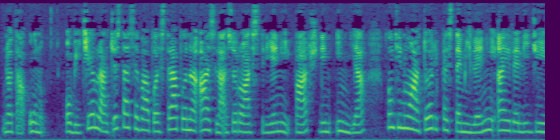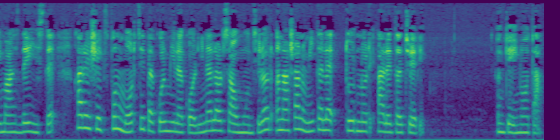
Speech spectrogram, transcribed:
Nota 1. Obiceiul acesta se va păstra până azi la zoroastrienii parși din India, continuatori peste milenii ai religiei mazdeiste, care își expun morții pe culmile colinelor sau munților în așa numitele turnuri ale tăcerii. Închei nota.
